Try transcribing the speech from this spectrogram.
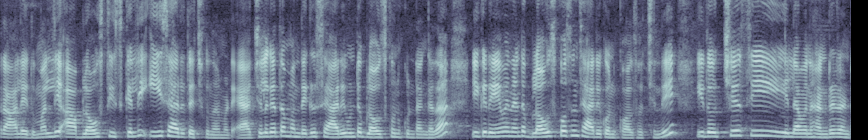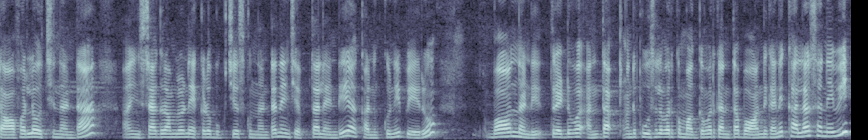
రాలేదు. మళ్ళీ ఆ బ్లౌజ్ తీసుకెళ్ళి ఈ శారీ తెచ్చుకుందనమాట. యాక్చువల్గా అయితే మన దగ్గర శారీ ఉంటే బ్లౌజ్ కొనుక్కుంటాం కదా. ఇక్కడ ఏమైందంటే బ్లౌజ్ కోసం శారీ కొనుక్కోవాల్సి వచ్చింది. ఇది వచ్చేసి లెవెన్ హండ్రెడ్ అంట. ఆఫర్లో వచ్చిందంట. ఇన్స్టాగ్రామ్లోనే ఎక్కడో బుక్ చేసుకుందంట. నేను చెప్తాలేండి. కనుక్కుని పేరు. బాగుందండి. థ్రెడ్ అంతా అంటే పూసల వరకు మగ్గం వరకు అంతా బాగుంది. కానీ కలర్స్ అనేవి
